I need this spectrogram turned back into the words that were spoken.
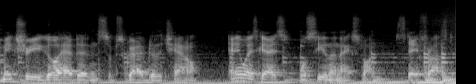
make sure you go ahead and subscribe to the channel. Anyways, guys, we'll see you in the next one. Stay frosty.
